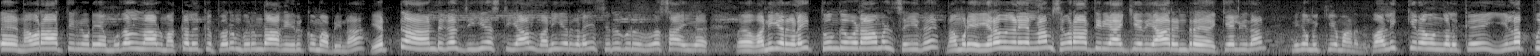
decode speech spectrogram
நவராத்திரியினுடைய முதல் நாள் மக்களுக்கு பெரும் விருந்தாக இருக்கும் அப்படின்னா எட்டு ஆண்டுகள் ஜிஎஸ்டியால் வணிகர்களை சிறு குறு விவசாயிகள் வணிகர்களை தூங்க விடாமல் செய்து நம்முடைய இரவுகளை எல்லாம் சிவராத்திரி ஆக்கியது யார் என்ற கேள்விதான் மிக முக்கியமானது. வலிக்கிறவங்களுக்கு இழப்பு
